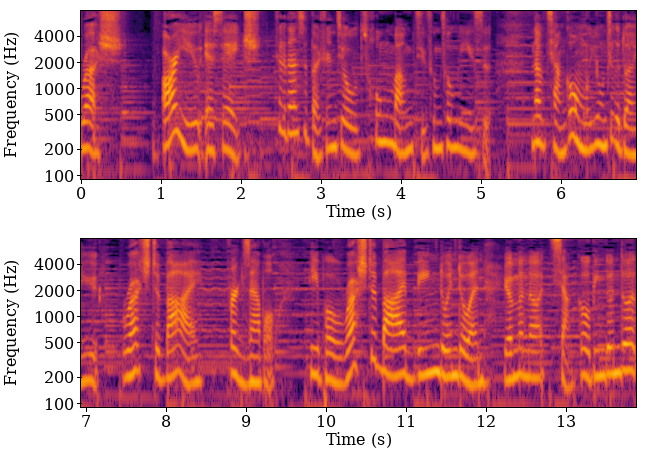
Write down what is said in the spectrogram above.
rush，r u s h，这个单词本身就匆忙、急匆匆的意思。那抢购我们用这个短语 rush to buy。For example, people rush to buy Bing Dun Dun。人们呢抢购冰墩墩。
